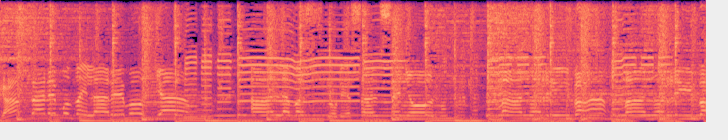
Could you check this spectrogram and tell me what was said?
Cantaremos, bailaremos ya, alabanzas, glorias al Señor. Arriba, mano arriba,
